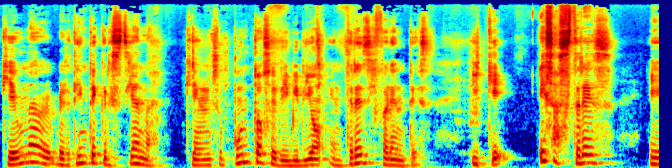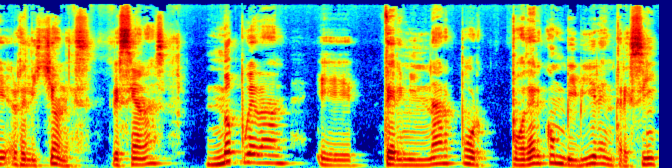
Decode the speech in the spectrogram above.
que una vertiente cristiana que en su punto se dividió en tres diferentes y que esas tres eh, religiones cristianas no puedan eh, terminar por poder convivir entre sí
